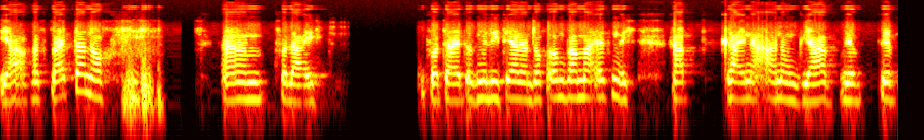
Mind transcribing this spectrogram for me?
ja, was bleibt da noch? ähm, vielleicht verteilt das Militär dann doch irgendwann mal Essen. Ich habe keine Ahnung. Ja, wir, wir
